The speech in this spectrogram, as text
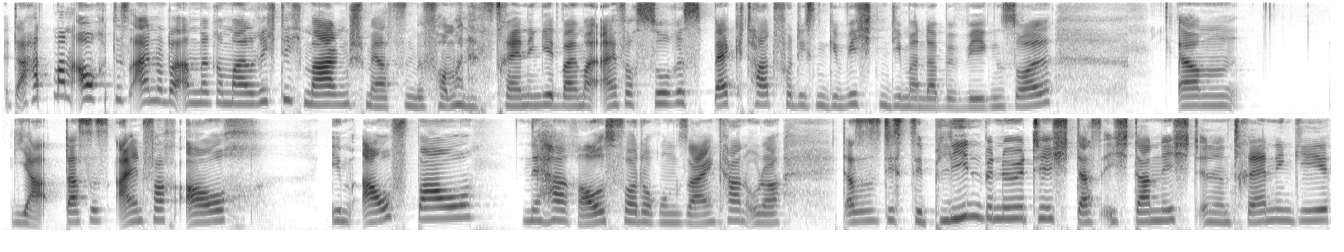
Da hat man auch das ein oder andere Mal richtig Magenschmerzen, bevor man ins Training geht, weil man einfach so Respekt hat vor diesen Gewichten, die man da bewegen soll. Ähm, ja, dass es einfach auch im Aufbau eine Herausforderung sein kann oder dass es Disziplin benötigt, dass ich dann nicht in ein Training gehe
